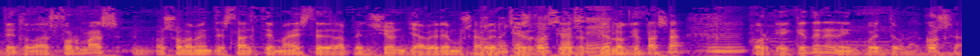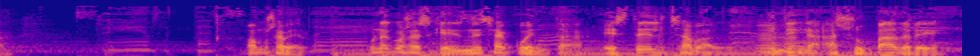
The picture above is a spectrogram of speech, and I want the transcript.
De todas formas, no solamente está el tema este de la pensión, ya veremos a Hay ver qué es, lo, cosas, qué es lo ¿eh? que pasa, porque hay que tener en cuenta una cosa. Vamos a ver, una cosa es que en esa cuenta esté el chaval y tenga a su padre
